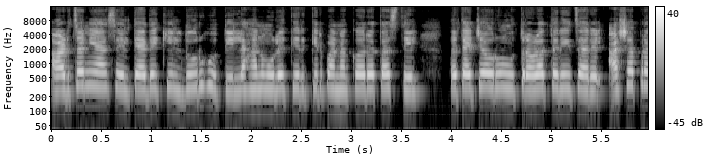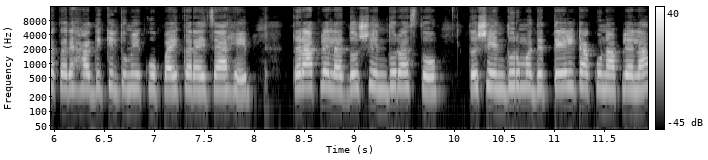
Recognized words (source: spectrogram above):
अडचणी असेल त्या देखील दूर होतील. लहान मुलं किरकिरपणा करत असतील तर त्याच्यावरून उतरवला तरी चालेल. अशा प्रकारे हा देखील तुम्ही एक उपाय करायचा आहे. तर आपल्याला जो शेंदूर असतो तर शेंदूरमध्ये तेल टाकून आपल्याला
